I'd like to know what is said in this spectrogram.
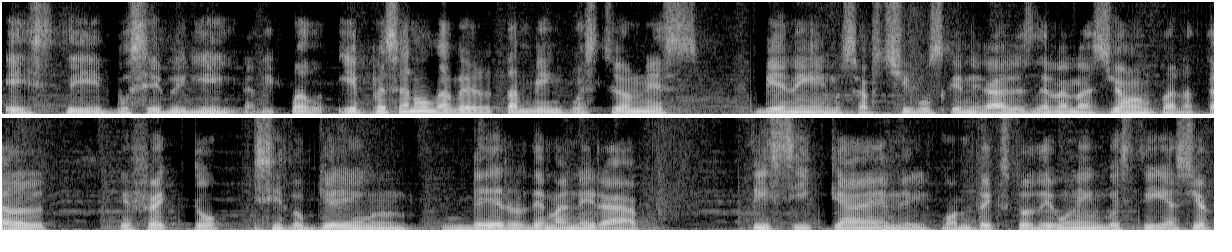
este, pues se veía inadecuado. Y empezaron a ver también cuestiones, vienen en los archivos generales de la nación para tal efecto, si lo quieren ver de manera física en el contexto de una investigación,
